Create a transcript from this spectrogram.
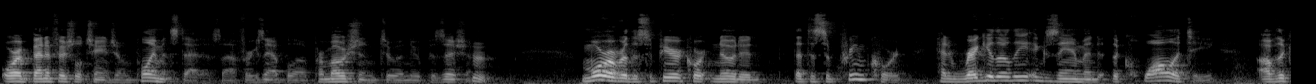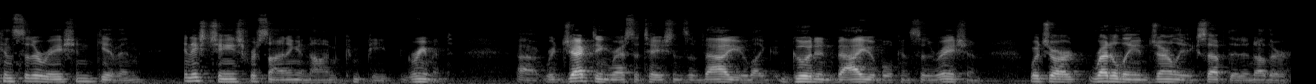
or a beneficial change of employment status, uh, for example, a promotion to a new position. Hmm. Moreover, the Superior Court noted that the Supreme Court had regularly examined the quality of the consideration given in exchange for signing a non compete agreement uh, rejecting recitations of value like good and valuable consideration, which are readily and generally accepted in other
